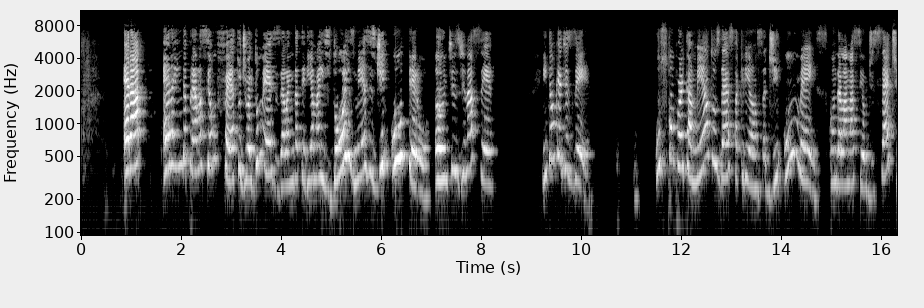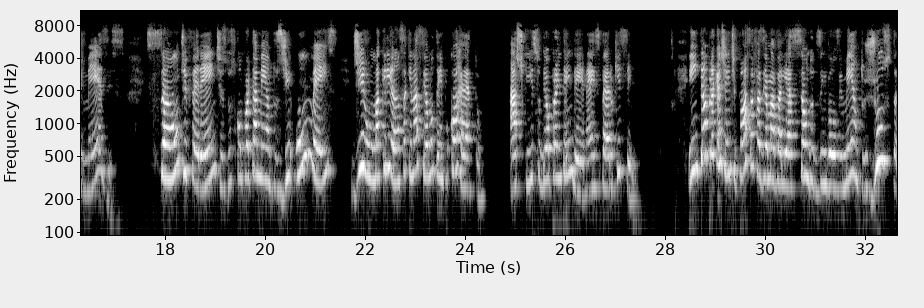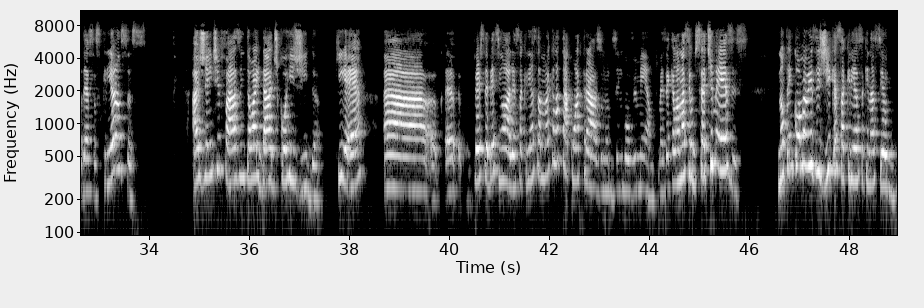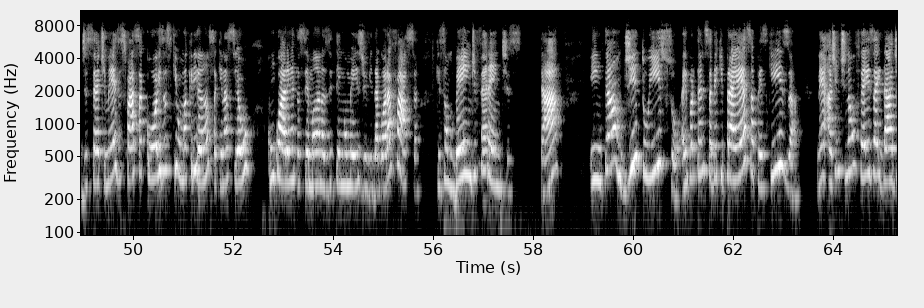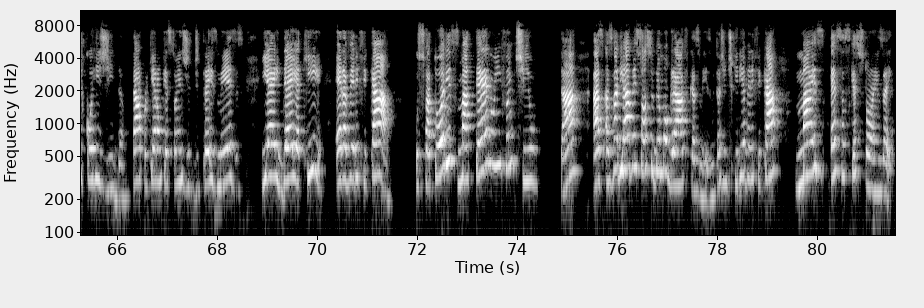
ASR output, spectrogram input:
era, era ainda para ela ser um feto de oito meses. Ela ainda teria mais dois meses de útero antes de nascer. Então, quer dizer, os comportamentos desta criança de um mês, quando ela nasceu de sete meses, são diferentes dos comportamentos de um mês de uma criança que nasceu no tempo correto. Acho que isso deu para entender, né? Espero que sim. Então, para que a gente possa fazer uma avaliação do desenvolvimento justa dessas crianças, a gente faz então a idade corrigida, que é, é perceber assim: olha, essa criança não é que ela está com atraso no desenvolvimento, mas é que ela nasceu de sete meses. Não tem como eu exigir que essa criança que nasceu de sete meses faça coisas que uma criança que nasceu com 40 semanas e tem um mês de vida agora faça, que são bem diferentes, tá? Então, dito isso, é importante saber que para essa pesquisa, né, a gente não fez a idade corrigida, tá? Porque eram questões de, de três meses, e a ideia aqui era verificar os fatores materno-infantil, tá? As, as variáveis sociodemográficas mesmo. Então, a gente queria verificar mais essas questões aí.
